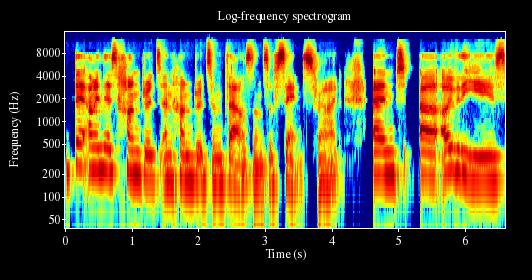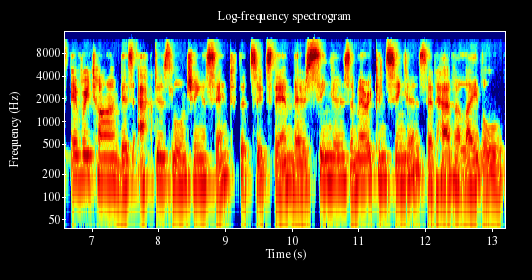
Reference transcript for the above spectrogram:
there, I mean, there's hundreds and hundreds and thousands of scents, right? And uh, over the years, every time there's actors launching a scent that suits them, there's singers, American singers that have a label,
